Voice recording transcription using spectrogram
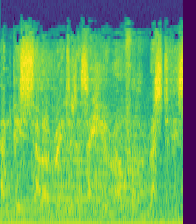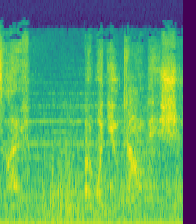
and be celebrated as a hero for the rest of his life. But when you downed his ship,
